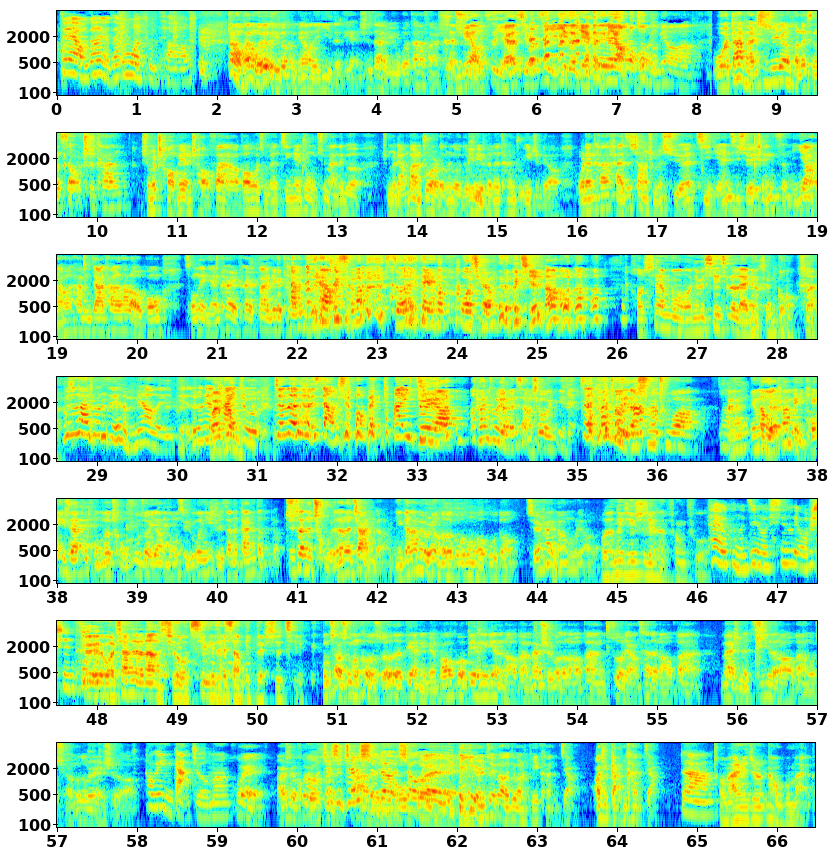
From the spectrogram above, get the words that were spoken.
对啊，我刚刚有在默默吐槽。但我发现我有一个很妙的意的点，是在于我但凡是很妙，自己还形容自己艺的点很妙。就很妙啊！我但凡是去任何类型的小吃摊，什么炒面、炒饭啊，包括什么今天中午去买那个什么凉拌猪耳朵那个，我都可以和那个摊主一直聊。我连他孩子上什么学、几年级、学习成绩怎么样，然后他们家她和她老公从哪年开始开始办这个摊子，然后什么所有内容我全部都知道了。好羡慕哦，你们信息的来源很广泛。不是他说自己很妙的一点，就是那个摊主真的很享受被他一直对呀、摊主也很享受，一直摊主也在输出啊。哎，因为我觉得他每天一直在不同的重复做一样东西，如果你只是在那干等着，就是在那杵着，在那站着，你跟他没有任何的沟通和互动，其实他也蛮无聊的。我的内心世界很丰富。他有可能进入心流世界。对我站在那的时候，我心里在想别的事情。我们小区门口所有的店里面，包括便利店的老板、卖水果的老板、做凉菜的老板、卖什么鸡的老板，我全部都认识了。他会给你打折吗？会，而且会有哦这是真实的优受益惠。艺人最妙的地方是可以砍价，而且敢砍价。对啊，我们爱人就是，那我不买了。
